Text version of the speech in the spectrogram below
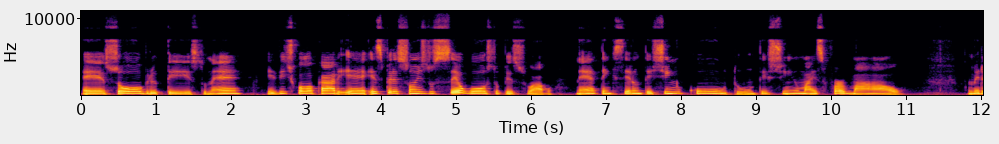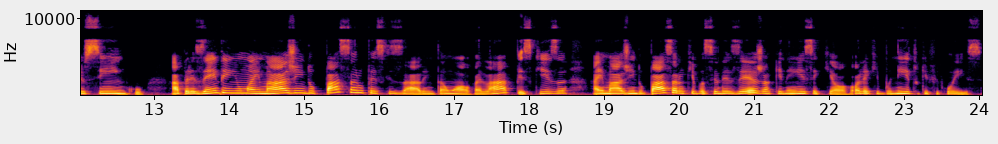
é, sobre o texto, né? Evite colocar é, expressões do seu gosto pessoal né? Tem que ser um textinho culto, um textinho mais formal. Número 5. Apresentem uma imagem do pássaro pesquisado. Então, ó, vai lá, pesquisa a imagem do pássaro que você deseja, que nem esse aqui, ó. Olha que bonito que ficou isso.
